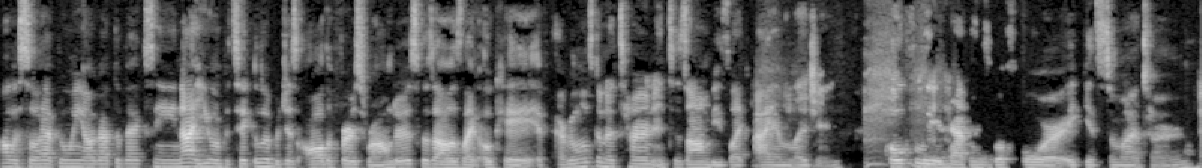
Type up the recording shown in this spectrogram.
I was so happy when y'all got the vaccine. Not you in particular, but just all the first rounders. Because I was like, okay, if everyone's gonna turn into zombies like I am Legend, hopefully it happens before it gets to my turn.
